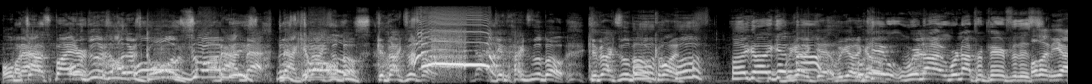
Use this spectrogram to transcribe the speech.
Oh, Watch Matt. out, spider. Oh, there's, oh, there's golems. zombies. Matt, Matt, There's Matt, get back to the boat. Get back to the boat. Matt, get back to the boat. Get back to the boat. Come on. Ah! I gotta get We gotta back. get- we gotta go. okay, we're not we're not prepared for this. Hold on, yeah,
